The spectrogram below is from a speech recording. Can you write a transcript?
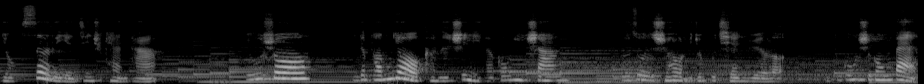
有色的眼镜去看它。比如说，你的朋友可能是你的供应商，合作的时候你就不签约了，你不公事公办，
